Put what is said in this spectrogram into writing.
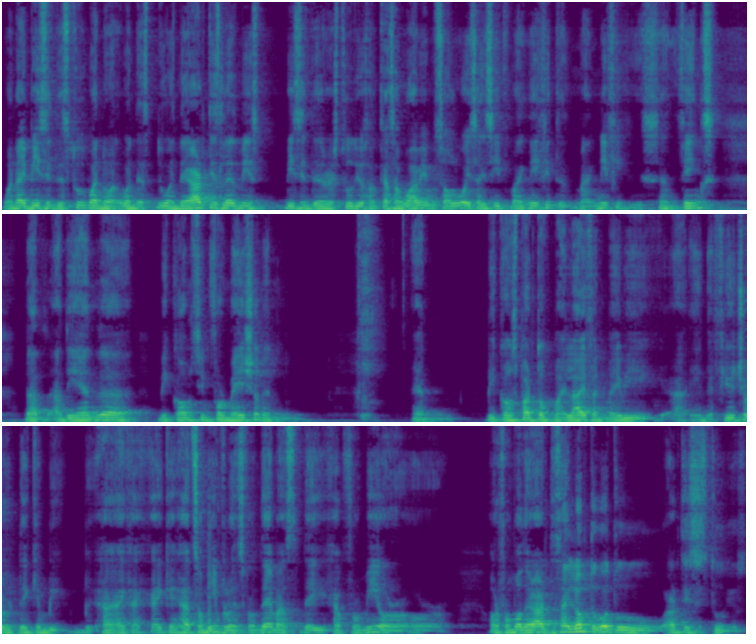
when I visit the studio, when when the when the artists let me visit their studios at Casa Wabi, it's always I see magnificent magnificent things that at the end uh, becomes information and and becomes part of my life and maybe uh, in the future they can be I, I, can have some influence from them as they have from me or, or or from other artists. I love to go to artist studios.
